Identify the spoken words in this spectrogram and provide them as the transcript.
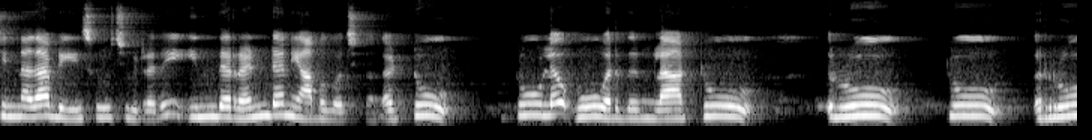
சின்னதாக அப்படி சுழிச்சு விடுறது. இந்த ரெண்டை ஞாபகம் வச்சுக்கோங்க. டூ டூவில் ஊ வருதுங்களா? டூ ரூ டூ ரூ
